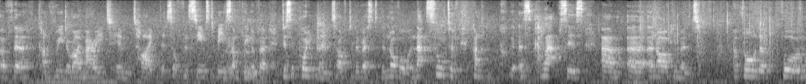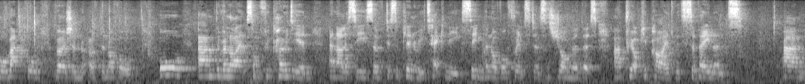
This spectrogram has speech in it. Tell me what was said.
of the kind of reader I married him type that often seems to be something of a disappointment after the rest of the novel. And that sort of kind of collapses um, uh, an argument for, the, for a more radical version of the novel. Or um, the reliance on Foucauldian analyses of disciplinary techniques, seeing the novel, for instance, as a genre that's uh, preoccupied with surveillance. Um,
